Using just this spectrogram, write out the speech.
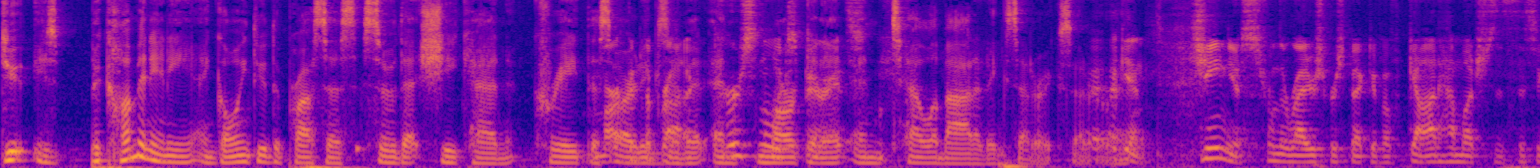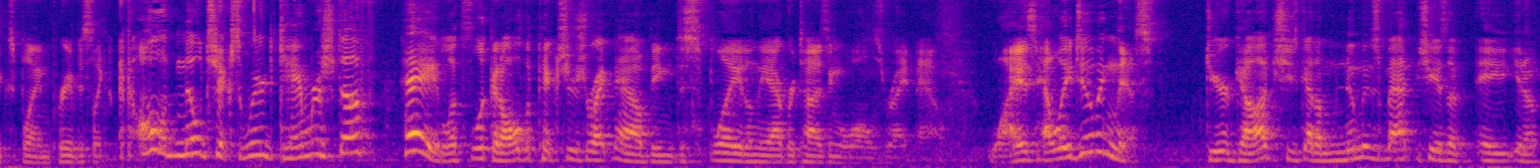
do is becoming innie and going through the process so that she can create this Market art exhibit and Personal market experience. it and tell about it, et cetera, et cetera. right? Again, genius from the writer's perspective of God, how much does this explain previously? Like, all of Milchick's weird camera stuff? Hey, let's look at all the pictures right now being displayed on the advertising walls right now. Why is Helly doing this? Dear God, she's got a numismat. She has a, a you know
